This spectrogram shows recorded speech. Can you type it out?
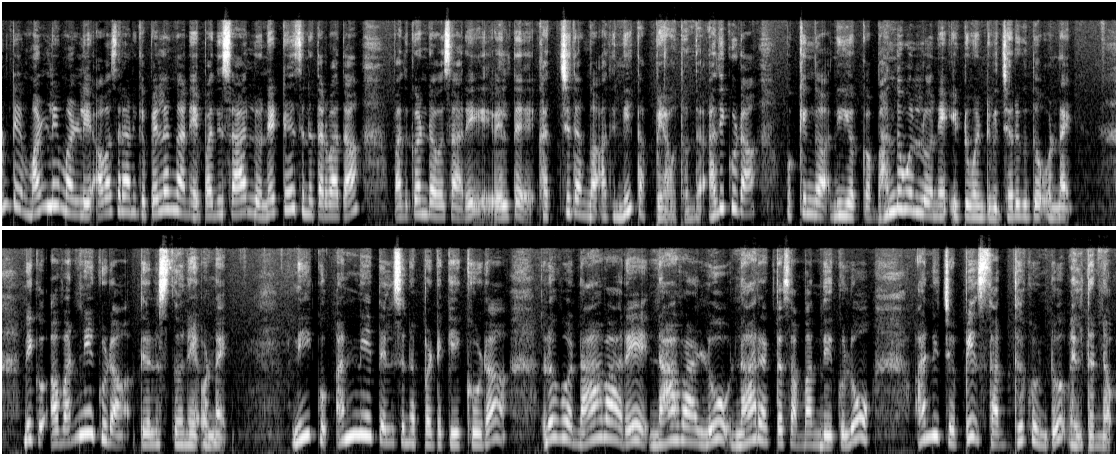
ఉంటే మళ్ళీ మళ్ళీ అవసరానికి పిల్లంగానే పదిసార్లు నెట్టేసిన తర్వాత పదకొండవసారి వెళ్తే ఖచ్చితంగా అది నీ తప్పే అవుతుంది. అది కూడా ముఖ్యంగా నీ యొక్క బంధువుల్లోనే ఇటువంటివి జరుగుతూ ఉన్నాయి. నీకు అవన్నీ కూడా తెలుస్తూనే ఉన్నాయి. నీకు అన్నీ తెలిసినప్పటికీ కూడా నువ్వు నా వారే నా వాళ్ళు నా రక్త సంబంధికులు అని చెప్పి సర్దుకుంటూ వెళ్తున్నావు.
